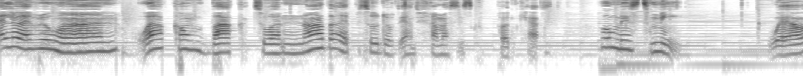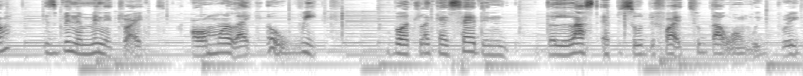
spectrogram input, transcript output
Hello, everyone. Welcome back to another episode of the Anti Pharmacist podcast. Who missed me? Well, it's been a minute, right? Or more like a week. But, like I said in the last episode before I took that one week break,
